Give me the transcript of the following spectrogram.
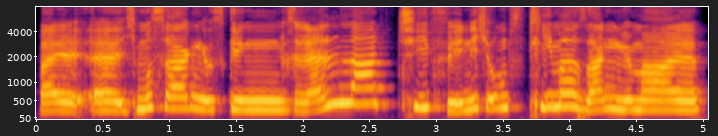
Weil äh, ich muss sagen, es ging relativ wenig ums Klima, sagen wir mal.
